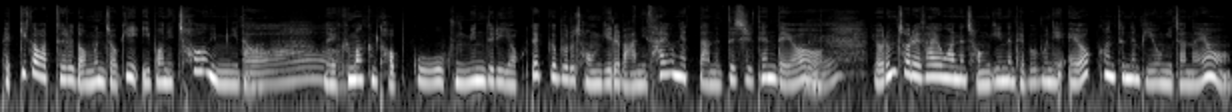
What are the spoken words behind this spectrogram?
100기가와트를 넘은 적이 이번이 처음입니다. 아. 네, 그만큼 덥고 국민들이 역대급으로 전기를 많이 사용했다는 뜻일 텐데요. 네. 여름철에 사용하는 전기는 대부분이 에어컨 트는 비용이잖아요.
